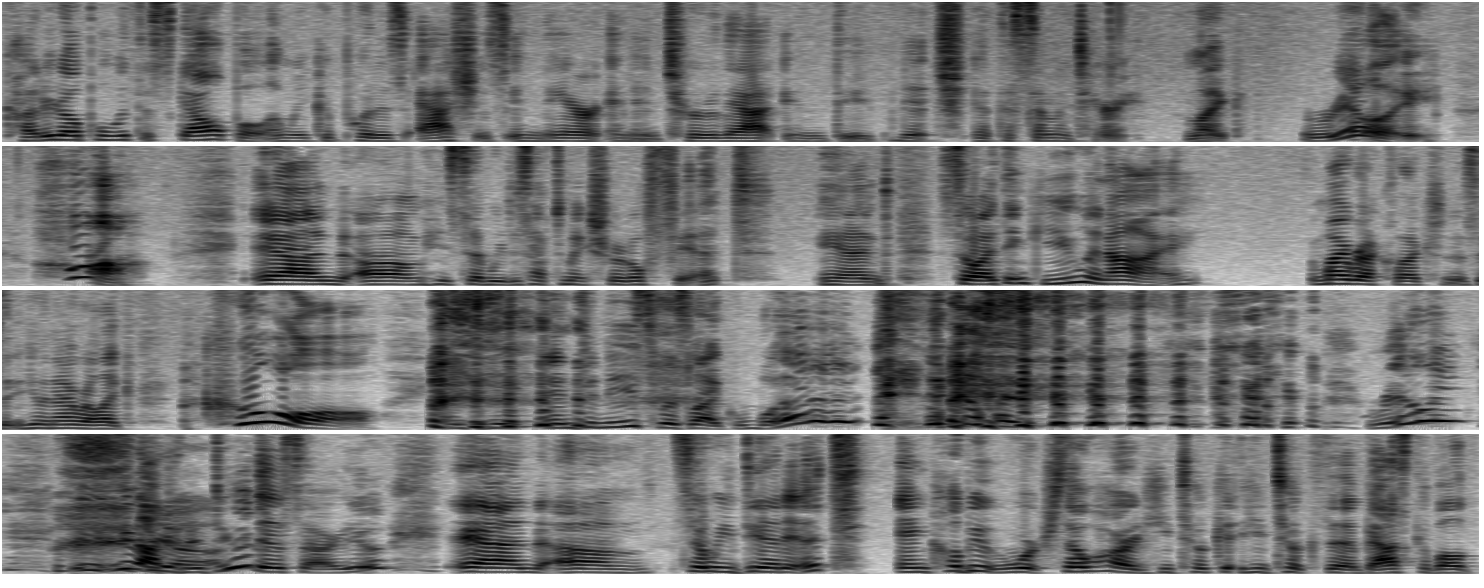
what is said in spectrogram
Cut it open with a scalpel, and we could put his ashes in there and inter that in the niche at the cemetery. I'm like, really? Huh? And um, he said, we just have to make sure it'll fit. And so I think you and I, my recollection is that you and I were like, cool. And and Denise was like, what? really? You're not going to do this, are you? And um, so we did it. And Kobe worked so hard. He took it. He took the basketball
